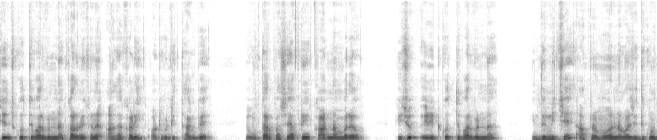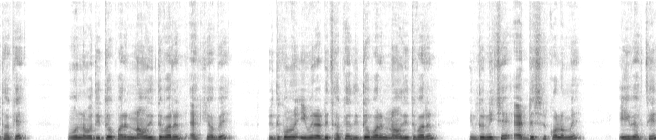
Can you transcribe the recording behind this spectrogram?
চেঞ্জ করতে পারবেন না, কারণ এখানে আধার কার্ডই অটোমেটিক থাকবে এবং তার পাশে আপনি কার্ড নাম্বারেও কিছু এডিট করতে পারবেন না। কিন্তু নিচে আপনার মোবাইল নাম্বার যদি কোনো থাকে মোবাইল নাম্বার দিতেও পারেন, নাও দিতে পারেন, একই হবে। যদি কোনো ইমেল আইডি থাকে, দিতেও পারেন, নাও দিতে পারেন। কিন্তু নিচে অ্যাড্রেসের কলমে এই ব্যক্তির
